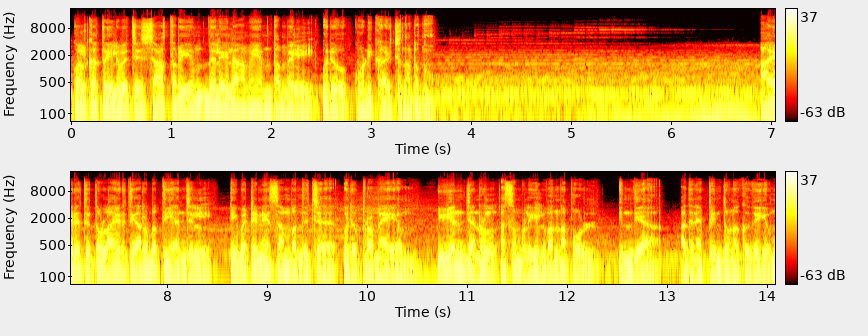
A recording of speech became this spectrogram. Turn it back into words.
കൊൽക്കത്തയിൽ വെച്ച് ശാസ്ത്രിയും ദലൈലാമയും തമ്മിൽ ഒരു കൂടിക്കാഴ്ച നടന്നു. ആയിരത്തി തൊള്ളായിരത്തി അറുപത്തി അഞ്ചിൽ ടിബറ്റിനെ സംബന്ധിച്ച് ഒരു പ്രമേയം യു എൻ ജനറൽ അസംബ്ലിയിൽ വന്നപ്പോൾ ഇന്ത്യ അതിനെ പിന്തുണക്കുകയും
